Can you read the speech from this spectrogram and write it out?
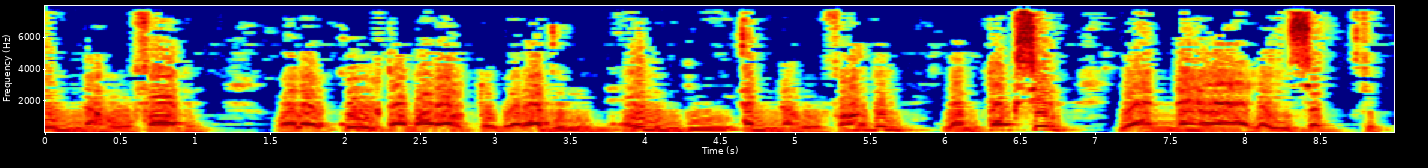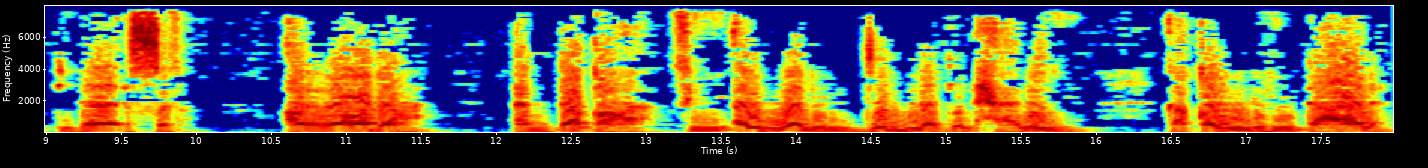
إنه فاضل. ولو قلت مررت برجل عندي أنه فاضل لم تكسر لأنها ليست في ابتداء الصفة. الرابعة أن تقع في أول الجملة الحالية. كقوله تعالى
